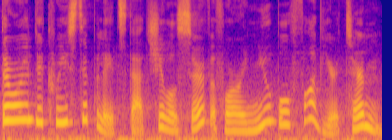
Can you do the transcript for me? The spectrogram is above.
The royal decree stipulates that she will serve for a renewable five-year term.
